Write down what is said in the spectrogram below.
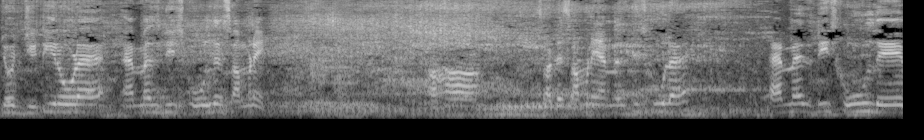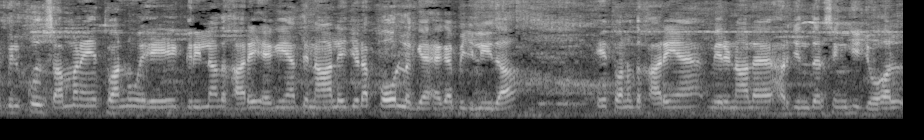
ਜੋ ਜੀਟੀ ਰੋਡ ਹੈ ਐਮਐਸਡੀ ਸਕੂਲ ਦੇ ਸਾਹਮਣੇ, ਆਹ ਸਾਡੇ ਸਾਹਮਣੇ ਐਮਐਸਡੀ ਸਕੂਲ ਹੈ। ਐਮਐਸਡੀ ਸਕੂਲ ਦੇ ਬਿਲਕੁਲ ਸਾਹਮਣੇ ਤੁਹਾਨੂੰ ਇਹ ਗ੍ਰਿਲਾਂ ਦਿਖਾ ਰਹੇ ਹੈਗੇ ਆ ਤੇ ਨਾਲ ਇਹ ਜਿਹੜਾ ਪੋਲ ਲੱਗਿਆ ਹੈਗਾ ਬਿਜਲੀ ਦਾ, ਇਹ ਤੁਹਾਨੂੰ ਦਿਖਾ ਰਹੇ ਆ। ਮੇਰੇ ਨਾਲ ਹੈ ਹਰਜਿੰਦਰ ਸਿੰਘ ਜੀ ਜੋਹਲ,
